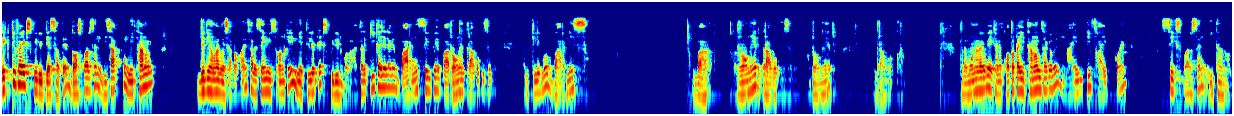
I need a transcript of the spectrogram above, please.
রেকটিফাইড স্পিরিটের সাথে দশ পার্সেন্ট বিষাক্ত মিথানল যদি আমরা মেশানো হয়, তাহলে সেই মিশ্রণকেই মেথিলেটেড স্পিরিট বলা হয়। তাহলে কি কাজে লাগে? বার্নিশ শিল্পে বা রঙের দ্রাবক হিসেবে। তাহলে কি লিখব? বার্নিশ বা রঙের দ্রাবক হিসেবে। রঙের দ্রাবক। তাহলে মনে রাখবে এখানে কতটা ইথানল থাকবে? Ninety five point six percent ethanol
